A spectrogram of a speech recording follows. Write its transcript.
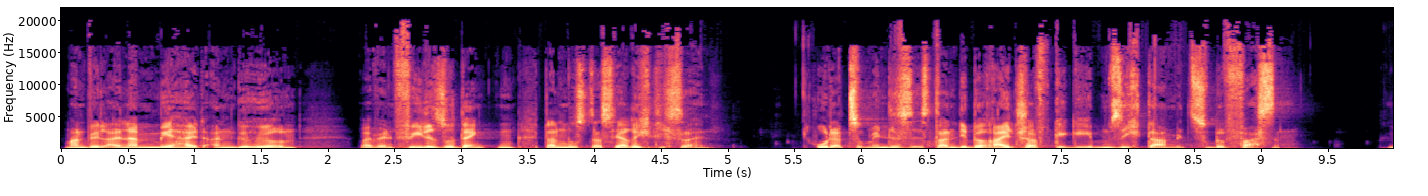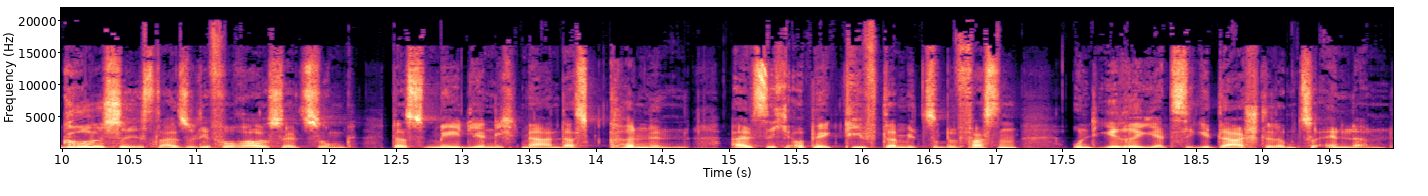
Man will einer Mehrheit angehören, weil wenn viele so denken, dann muss das ja richtig sein. Oder zumindest ist dann die Bereitschaft gegeben, sich damit zu befassen. Größe ist also die Voraussetzung, dass Medien nicht mehr anders können, als sich objektiv damit zu befassen und ihre jetzige Darstellung zu ändern.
